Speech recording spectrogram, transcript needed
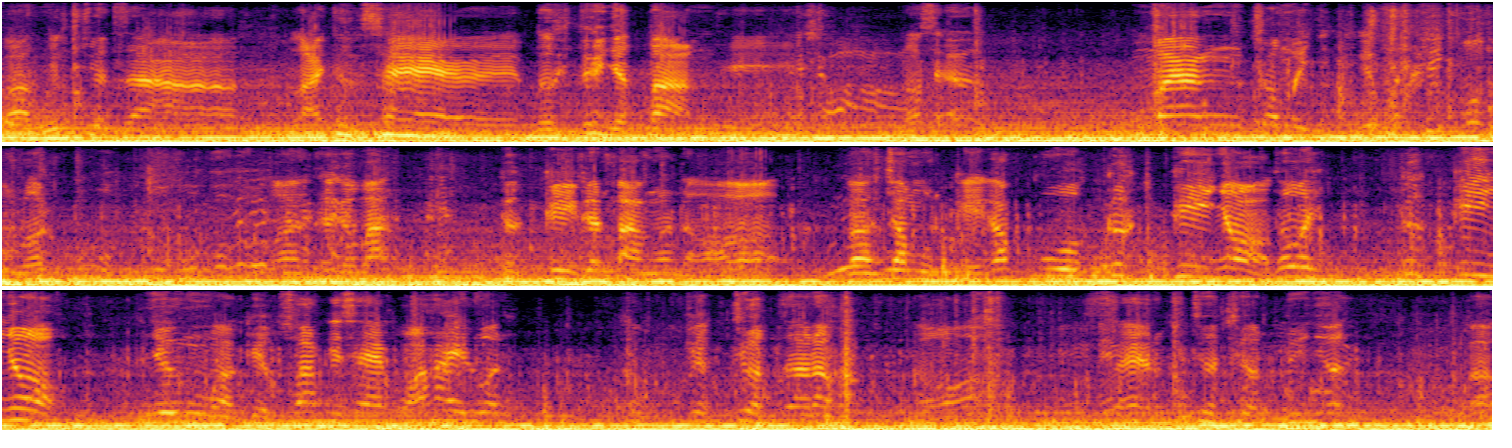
Vâng, những chuyên gia lái thử xe từ, từ Nhật Bản thì nó sẽ mang cho mình những cái phấn khích vô cùng luôn Vâng, thưa các bạn Cực kỳ cân bằng luôn đó Vâng, trong một cái góc cua cực kỳ nhỏ thôi Cực kỳ nhỏ nhưng mà kiểm soát cái xe quá hay luôn. Không có việc trượt ra đâu. Đó Xe nó cứ trượt trượt tuy nhiên. Và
